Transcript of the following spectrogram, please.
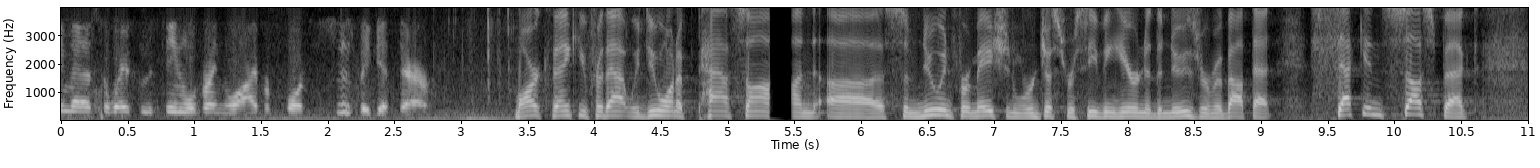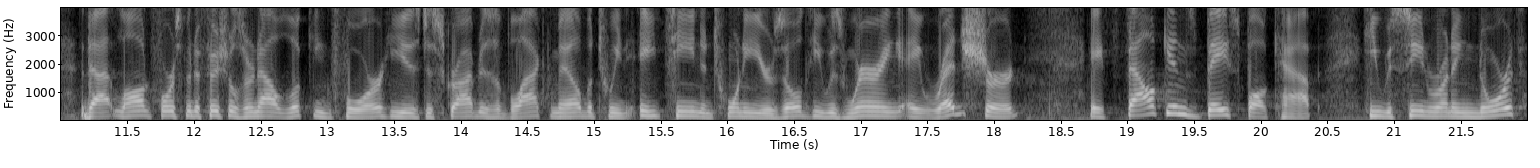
15 minutes away from the scene. We'll bring live reports as soon as we get there. Mark, thank you for that. We do want to pass on uh, some new information we're just receiving here into the newsroom about that second suspect that law enforcement officials are now looking for. He is described as a black male between 18 and 20 years old. He was wearing a red shirt, a Falcons baseball cap. He was seen running north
